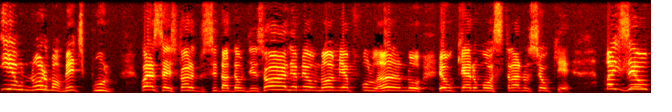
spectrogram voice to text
e eu normalmente pulo com essa história do cidadão diz: olha, meu nome é Fulano, eu quero mostrar não sei o quê. Mas eu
